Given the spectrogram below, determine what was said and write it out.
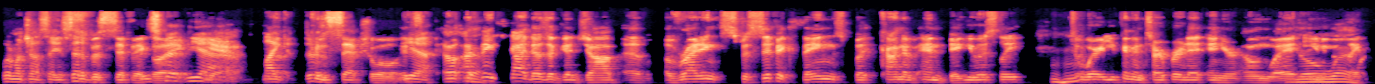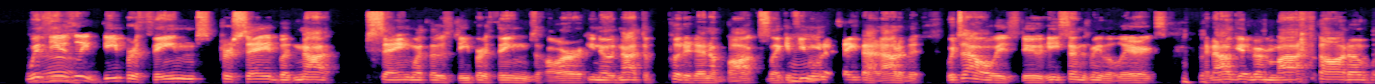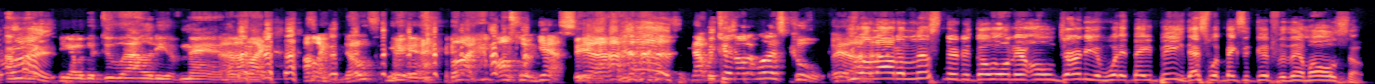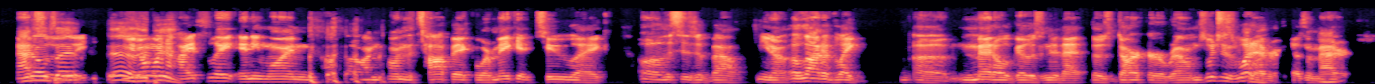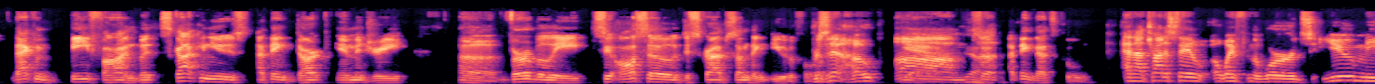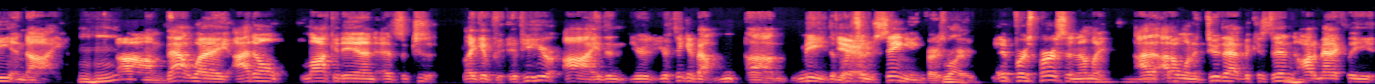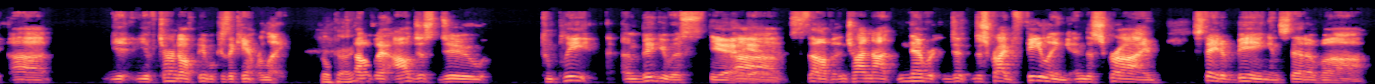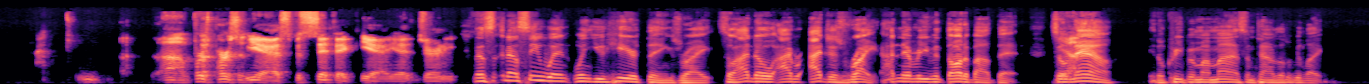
what am I trying to say? Instead of specific, Spe- like yeah, yeah, like there's conceptual. It's- Yeah. I I Yeah. think Scott does a good job of of writing specific things, but kind of ambiguously Mhm. to where you can interpret it in your own way. Your you know, way. like with Yeah. usually deeper themes per se, but not saying what those deeper themes are. You know, not to put it in a box. Like if you Mhm. want to take that out of it, which I always do, he sends me the lyrics and I'll give him my thought of. I'm like, you know, the duality of man. and I'm like I'm like nope, yeah. but also yes, yeah. Yes, Not what you because- thought it was. Cool. Yeah. You allow the listener to go on their own journey of what it may be. That's what makes it good for them, also. You know what I'm saying? Absolutely. Yeah, you don't want to isolate anyone on on the topic or make it too like, oh, this is about you know a lot of like uh metal goes into that those darker realms, which is whatever. It Mm-hmm. doesn't matter. That can be fine, but Scott can use I think dark imagery uh verbally to also describe something beautiful. present hope. Yeah. Um, Yeah. So I think that's cool. and I try to stay away from the words you, me, and I. Mhm. Um, that way, I don't lock it in as 'cause, like if if you hear I, then you're you're thinking about um, me, the Yeah. person who's singing, First Right. word. first person. I'm like, I, I don't want to do that because then Mhm. automatically uh, you, you've turned off people because they can't relate. Okay. I was like, I'll just do complete ambiguous Yeah, uh, yeah. stuff and try not never de- describe feeling and describe state of being instead of uh, uh, first person. Yeah, specific. Yeah, yeah, journey. Now, s- now see when when you hear things right. So I know I I just write. I never even thought about that. So Yeah. now it'll creep in my mind. Sometimes it'll be like,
